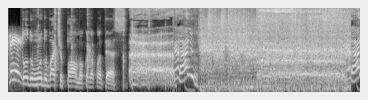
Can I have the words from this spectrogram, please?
sei. Todo mundo bate palma quando acontece. Caralho! Caralho!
